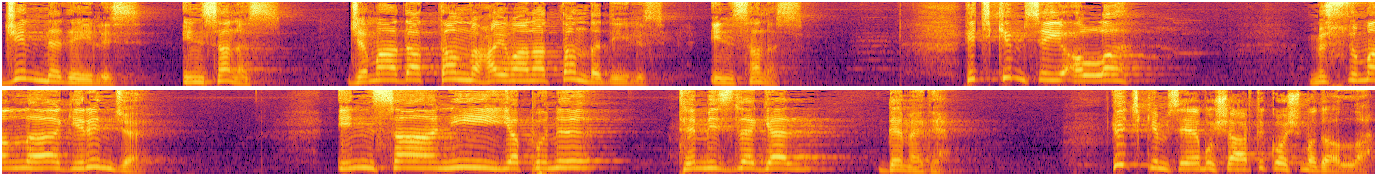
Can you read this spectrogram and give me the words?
Cin de değiliz. İnsanız. Cemaattan ve hayvanattan da değiliz. İnsanız. Hiç kimseyi Allah Müslümanlığa girince insani yapını temizle gel demedi. Hiç kimseye bu şartı koşmadı Allah.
